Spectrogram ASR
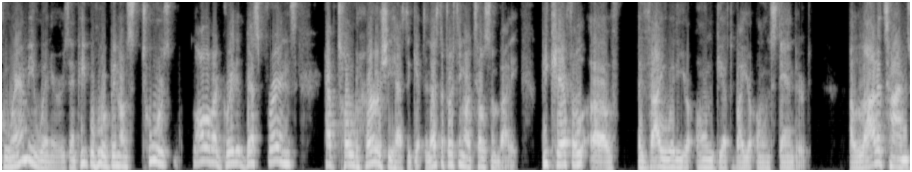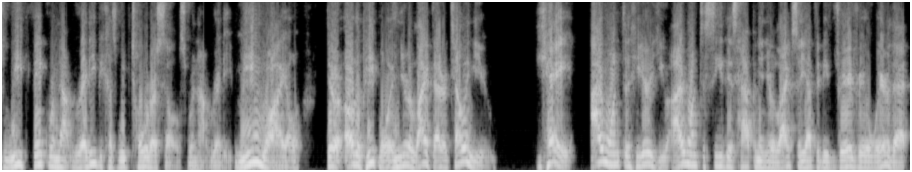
Grammy winners and people who have been on tours, all of our great best friends have told her she has the gift. And that's the first thing I'll tell somebody. Be careful of evaluating your own gift by your own standard. A lot of times we think we're not ready because we've told ourselves we're not ready. Meanwhile, there are other people in your life that are telling you, hey, I want to hear you. I want to see this happen in your life. So you have to be very, very aware that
